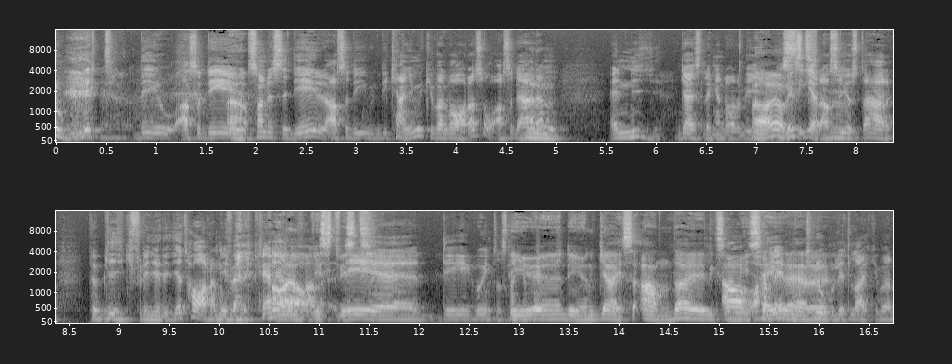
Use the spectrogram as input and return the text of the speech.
otroligt. Det är ju, alltså det är Ja. som du säger, det, är, alltså det, det kan ju mycket väl vara så. Alltså det är Mm. en, en ny Gais-legendar vi, Ja, ja, vi ser. Alltså Mm. just det här publikfrieriet har han ju verkligen i Ja, alla ja, fall. visst, visst. Det, det går inte att Det är snacka ju, bort. det är ju en Gais-anda liksom Ja, i och han sig. Det är här. otroligt likeable.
